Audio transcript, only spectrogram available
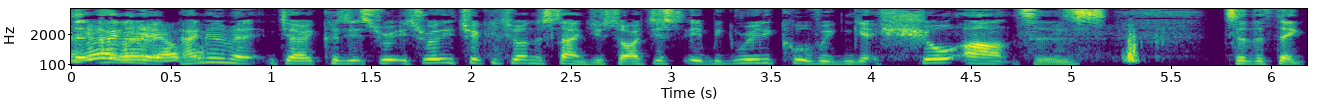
the hang on a minute, hang on a minute, Joe, because it's re- it's really tricky to understand you. So I just it'd be really cool if we can get short answers to the thing,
